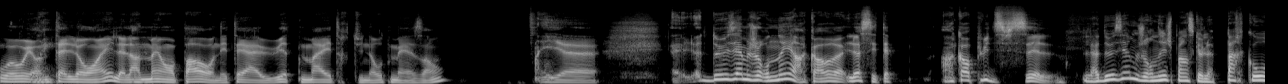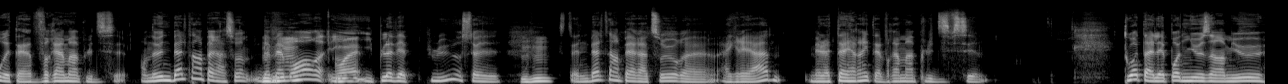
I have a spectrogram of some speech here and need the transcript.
Oui, oui, on était loin. Le lendemain, on part, on était à 8 mètres d'une autre maison. Et euh, euh, la deuxième journée, encore, là, c'était encore plus difficile. La deuxième journée, je pense que le parcours était vraiment plus difficile. On a eu une belle température. De Mhm. mémoire, il, Ouais. il pleuvait plus. C'était c'était une belle température euh, agréable, mais le terrain était vraiment plus difficile. Toi, tu n'allais pas de mieux en mieux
